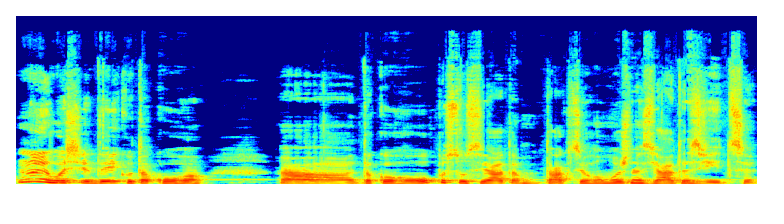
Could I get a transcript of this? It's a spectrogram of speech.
Ну і ось ідейку такого, а, такого опису свята, так цього можна взяти звідси.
